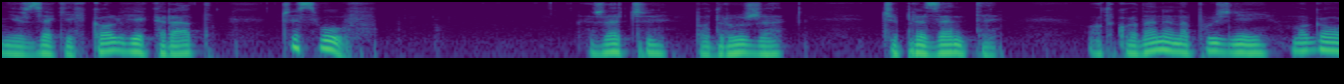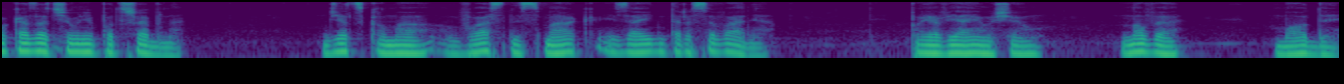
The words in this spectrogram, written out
niż z jakichkolwiek rad czy słów. Rzeczy, podróże czy prezenty odkładane na później mogą okazać się niepotrzebne. Dziecko ma własny smak i zainteresowania. Pojawiają się nowe mody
